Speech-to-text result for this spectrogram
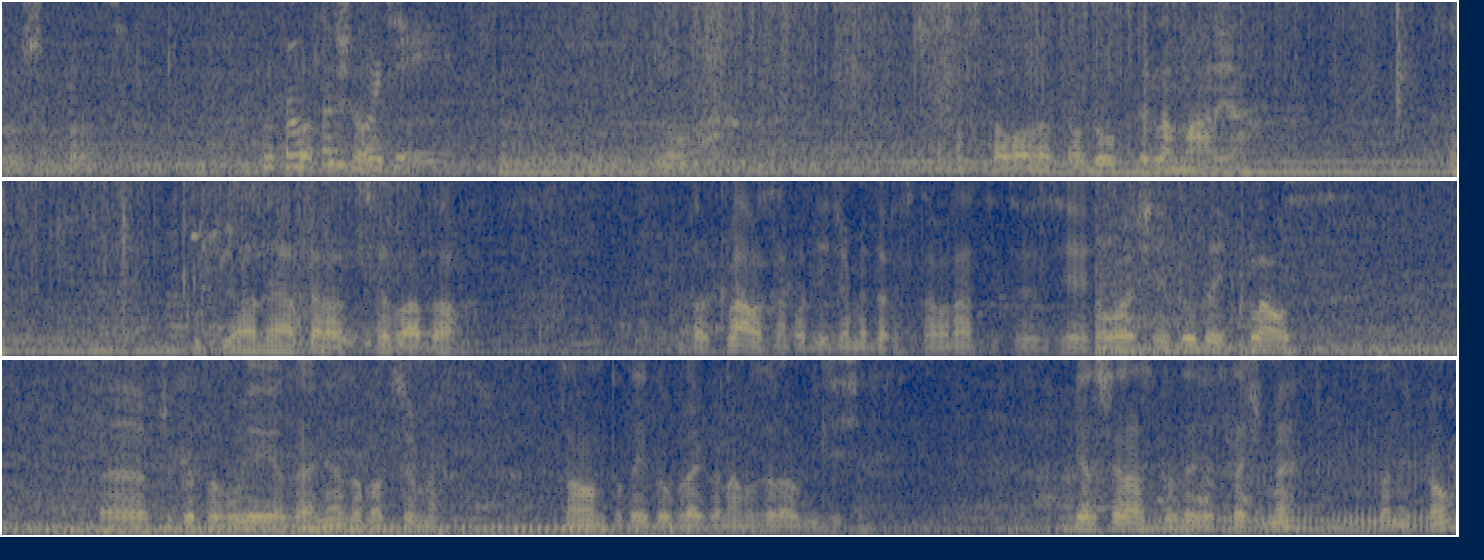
Proszę bardzo. Dwa tysiące. Dobra. Podstawowe produkty dla Maria. A teraz trzeba do do Klausa podjedziemy do restauracji coś zjeść. No właśnie tutaj Klaus e, przygotowuje jedzenie. Zobaczymy co on tutaj dobrego nam zrobi dzisiaj. Pierwszy raz tutaj jesteśmy z Daniką.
